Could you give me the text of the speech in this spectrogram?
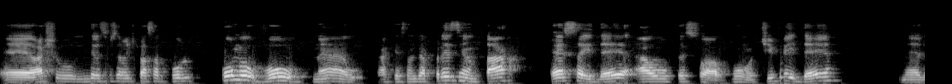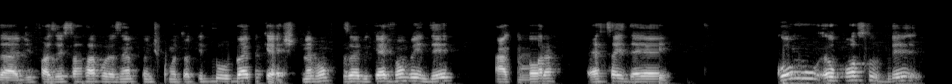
é, eu acho interessante também passar por como eu vou, né, a questão de apresentar essa ideia ao pessoal. Bom, eu tive a ideia né, da, de fazer startup, por exemplo, que a gente comentou aqui do webcast, né, vamos fazer webcast, vamos vender agora essa ideia aí. Como eu posso ver,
